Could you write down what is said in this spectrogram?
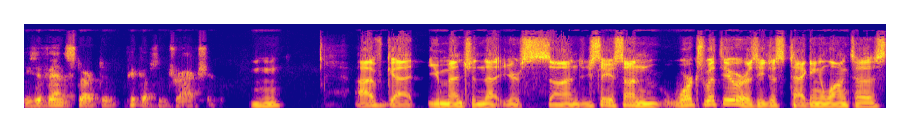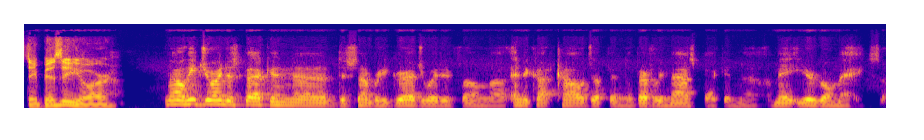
these events start to pick up some traction. Mm-hmm. I've got you mentioned that your son. Did you say your son works with you, or is he just tagging along to stay busy, or? No, he joined us back in uh, December. He graduated from uh, Endicott College up in Beverly, Mass. Back in uh, May, year ago May. So.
